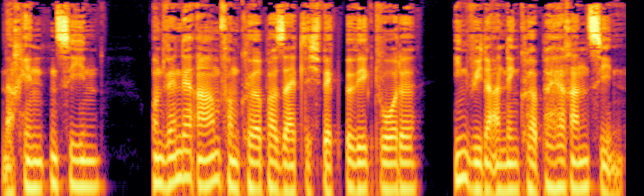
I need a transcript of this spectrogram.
nach hinten ziehen und wenn der Arm vom Körper seitlich wegbewegt wurde, ihn wieder an den Körper heranziehen.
